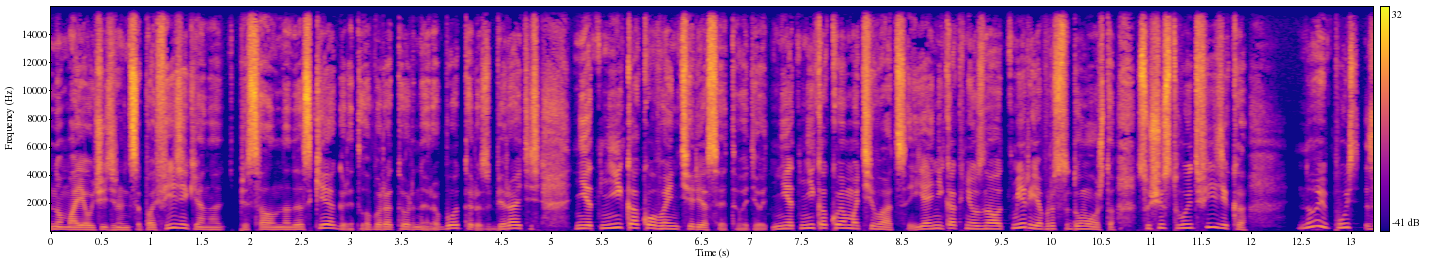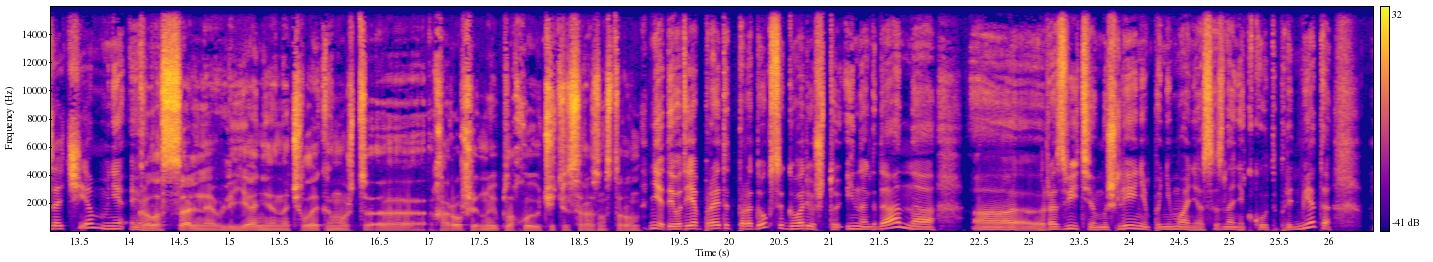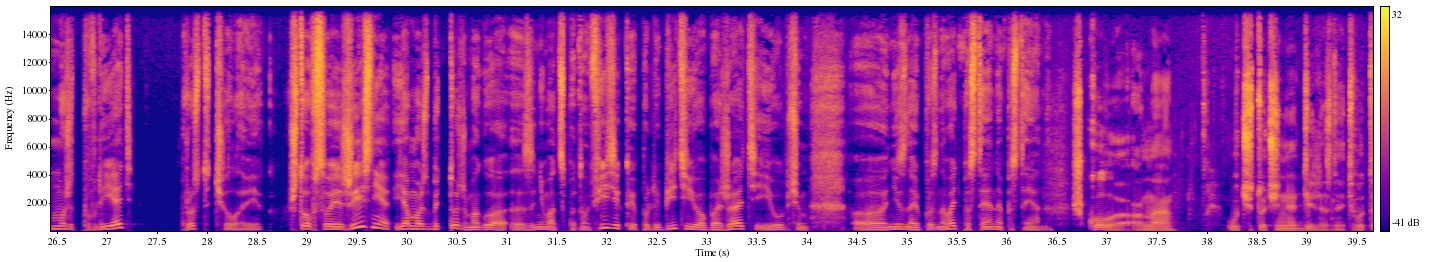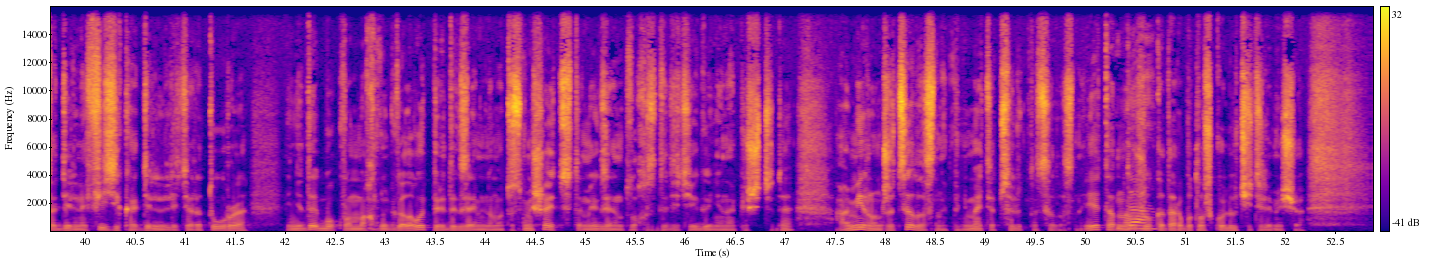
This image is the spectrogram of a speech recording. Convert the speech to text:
Но моя учительница по физике, она писала на доске, говорит, лабораторные работы, разбирайтесь. Нет никакого интереса этого делать, нет никакой мотивации. Я никак не узнала этот мир, я просто думала, что существует физика, ну и пусть, зачем мне это? Колоссальное влияние на человека может э, хороший, ну и плохой учитель с разных сторон. Нет, и вот я про этот парадокс и говорю, что иногда на а, развитие мышления, понимания, осознания какого-то предмета может повлиять просто человек. Что в своей жизни я, может быть, тоже могла э, заниматься потом физикой, полюбить ее, обожать и, в общем, э, не знаю, познавать постоянно-постоянно. Школа, она учит очень отдельно, знаете. Вот отдельно физика, отдельно литература. И не дай бог вам махнуть головой перед экзаменом, а то смешаетесь, там экзамен плохо сдадите, ЕГЭ не напишите, да? А мир, он же целостный, понимаете, абсолютно целостный. Я это обнаружил, Да. когда работал в школе учителем еще.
